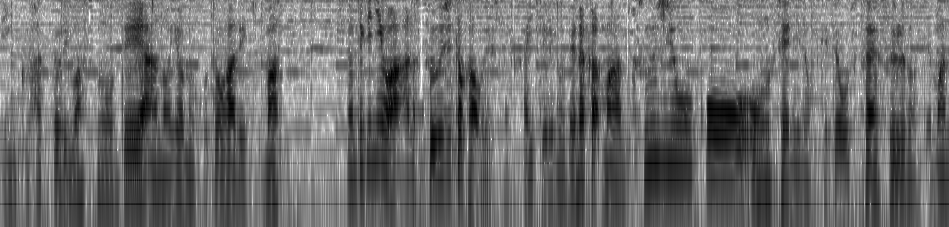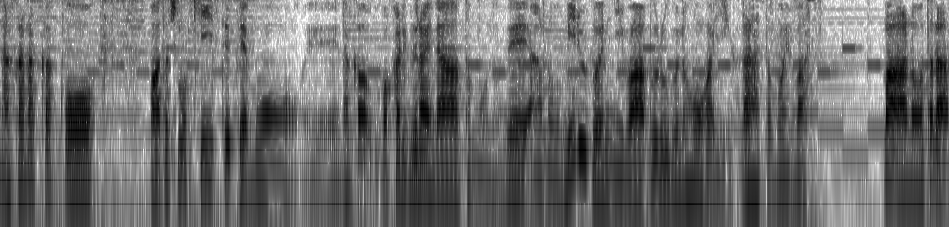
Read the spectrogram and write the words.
ー、リンク貼っておりますので、あの、読むことができます。基本的には、あの、数字とかをですね、書いてるので、なんか、まあ、数字をこう、音声に乗っけてお伝えするのって、まあ、なかなかこう、まあ、私も聞いてても、えー、なんか、わかりづらいなと思うので、あの、見る分にはブログの方がいいかなと思います。まあ、あの、ただ、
